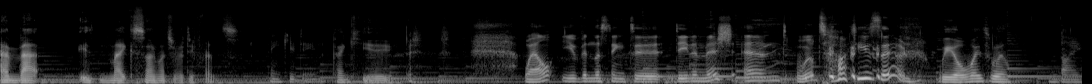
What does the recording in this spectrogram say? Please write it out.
and that is, makes so much of a difference. Thank you, Dean. Thank you. Well, you've been listening to Dean and Mish, and we'll talk to you soon. We always will. Bye.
